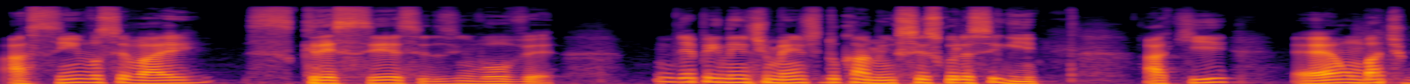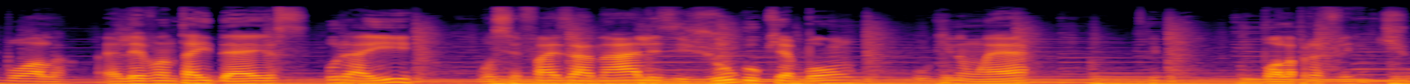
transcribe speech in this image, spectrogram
Assim você vai crescer, se desenvolver, independentemente do caminho que você escolha seguir. Aqui é um bate-bola, é levantar ideias. Por aí você faz a análise, julga o que é bom, o que não é e bola para frente.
